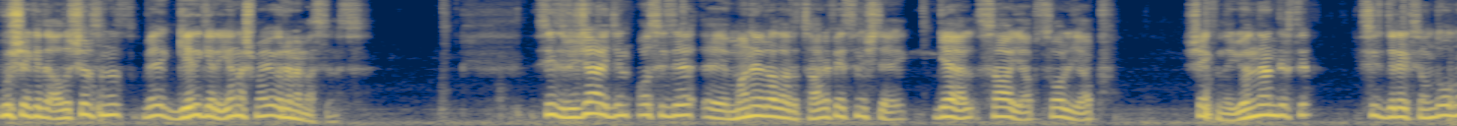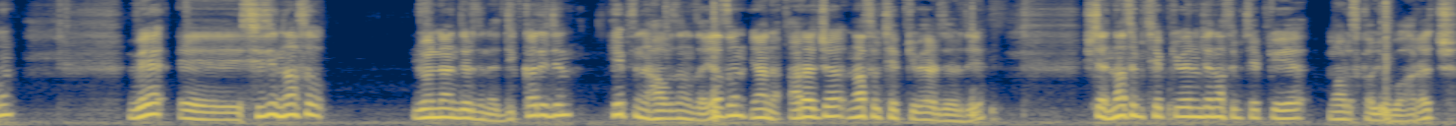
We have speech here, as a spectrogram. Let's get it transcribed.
bu şekilde alışırsınız ve geri geri yanaşmayı öğrenemezsiniz. Siz rica edin o size e, manevraları tarif etsin işte gel sağ yap sol yap şeklinde yönlendirsin. Siz direksiyonda olun ve e, sizi nasıl yönlendirdiğine dikkat edin. Hepsini hafızanıza yazın. Yani araca nasıl tepki verdirdiği. İşte nasıl bir tepki verince nasıl bir tepkiye maruz kalıyor bu araç.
